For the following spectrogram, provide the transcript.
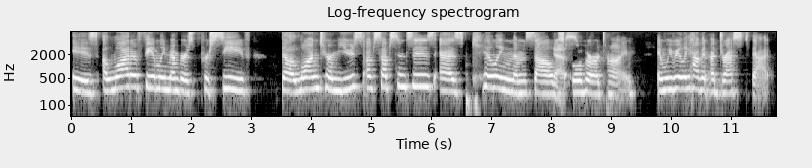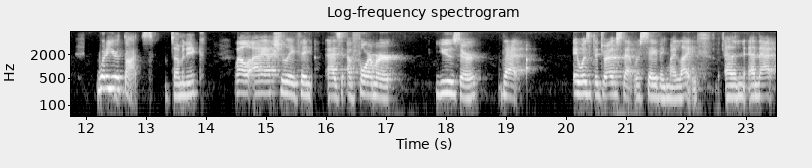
is a lot of family members perceive the long term use of substances as killing themselves yes. over time. And we really haven't addressed that. What are your thoughts? Dominique? Well, I actually think, as a former user, that it was the drugs that were saving my life. And and that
